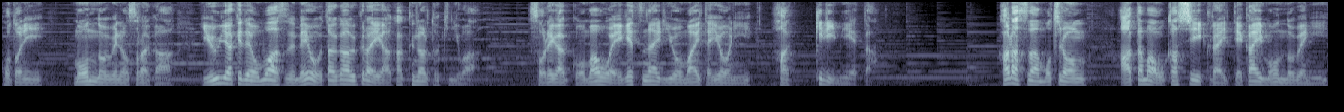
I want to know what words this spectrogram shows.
ことに、門の上の空が夕焼けで思わず目を疑うくらい赤くなる時には、それがゴマをえげつない量を撒いたように、はっきり見えた。カラスはもちろん、頭おかしいくらいでかい門の上に、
